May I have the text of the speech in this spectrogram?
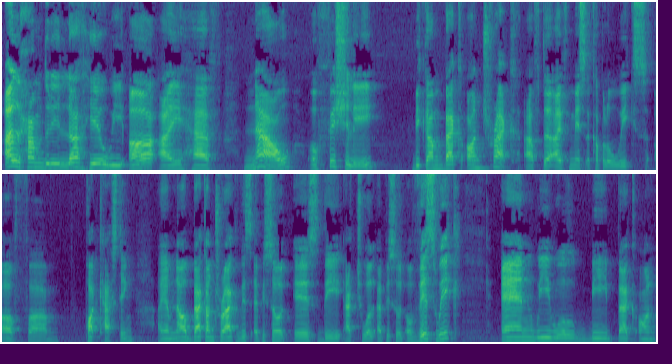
Alhamdulillah, here we are. I have now officially become back on track after I've missed a couple of weeks of um, podcasting. I am now back on track. This episode is the actual episode of this week, and we will be back on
